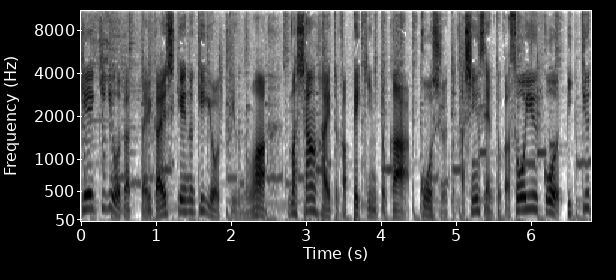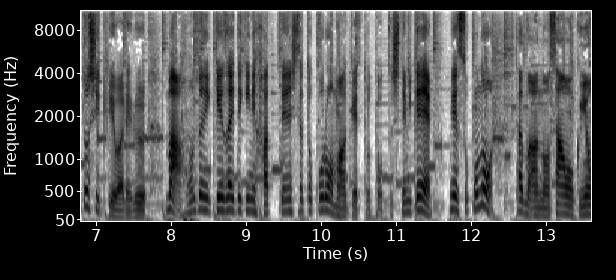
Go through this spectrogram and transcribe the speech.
系企業だったり外資系の企業っていうのは、まあ、上海とか北京とか、広州とか深センとか、そういうこう、一級都市って言われる、まあ本当に経済的に発展したところをマーケットとしてみて、で、そこの多分あの3億、4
